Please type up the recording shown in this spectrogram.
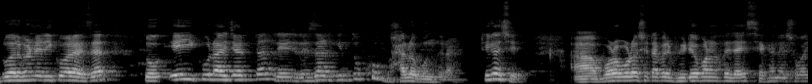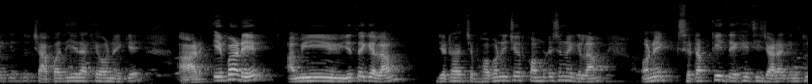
ডুয়াল ব্যান্ডের ইকুয়ালাইজার তো এই ইকুয়ালাইজারটার রেজাল্ট কিন্তু খুব ভালো, বন্ধুরা, ঠিক আছে? বড় বড় সেটাপের ভিডিও বানাতে যাই, সেখানে সবাই কিন্তু চাপা দিয়ে রাখে অনেকে। আর এবারে আমি ইয়েতে গেলাম, যেটা হচ্ছে ভবানীচর কম্পিটিশনে গেলাম, অনেক সেটআপকেই দেখেছি যারা কিন্তু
